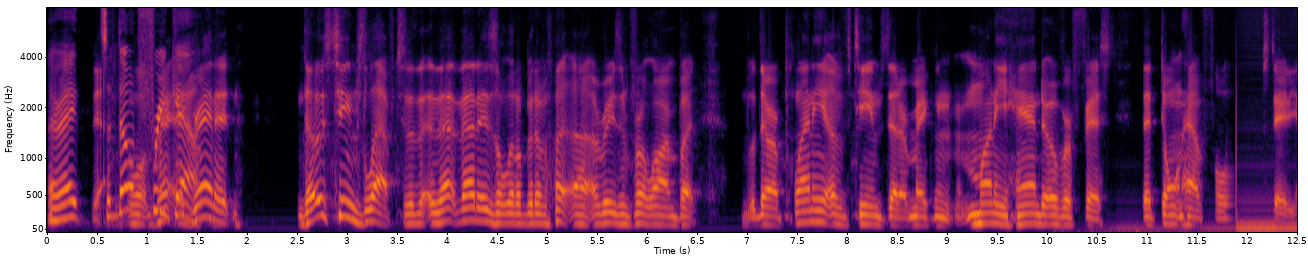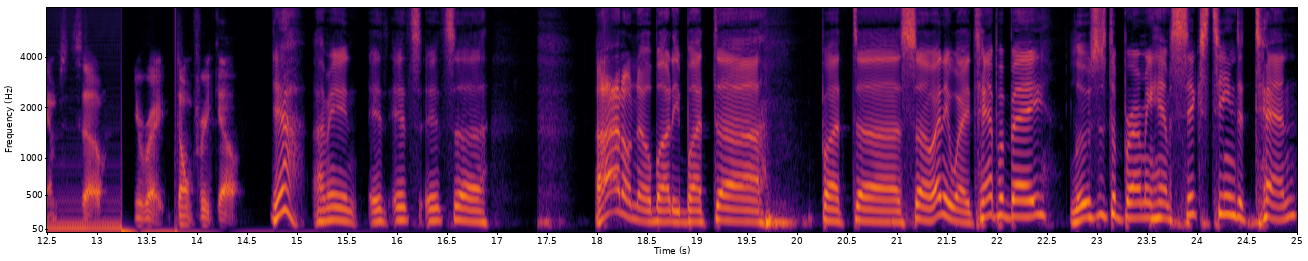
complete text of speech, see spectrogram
All right, Yeah. so don't Well, freak gran- out. Granted, those teams left, so th- that that is a little bit of a, a reason for alarm. But there are plenty of teams that are making money hand over fist that don't have full stadiums. So you're right. Don't freak out. Yeah, I mean it, it's it's uh I don't know, buddy, but uh but uh so anyway, Tampa Bay loses to Birmingham 16 to 10.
